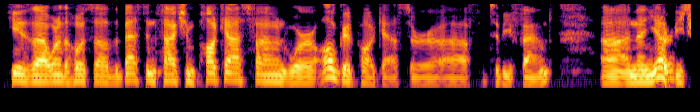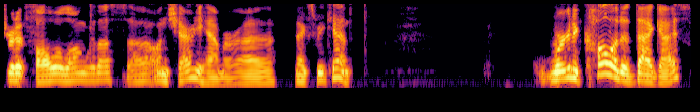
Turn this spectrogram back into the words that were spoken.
He is uh, one of the hosts of the Best in Faction podcast, found where all good podcasts are uh, to be found. and then, yeah, sure. be sure to follow along with us on Charity Hammer next weekend we're going to call it at that, guys.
